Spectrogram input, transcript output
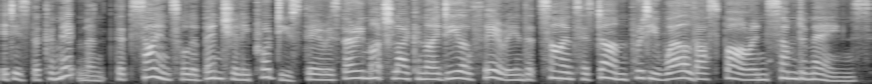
it is the commitment that science will eventually produce theories very much like an ideal theory and that science has done pretty well thus far in some domains.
